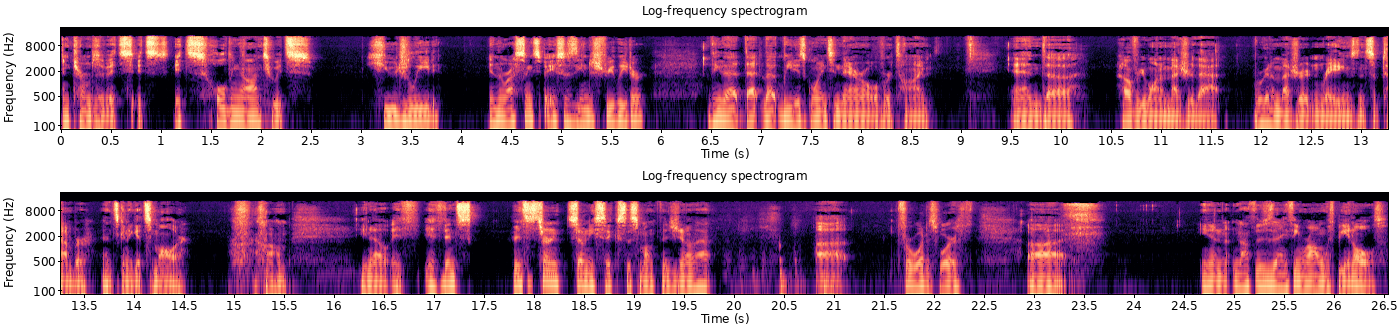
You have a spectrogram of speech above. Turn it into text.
in terms of its, its, its holding on to its huge lead in the wrestling space as the industry leader. I think that, that, that lead is going to narrow over time. And, uh, however you want to measure that, we're going to measure it in ratings in September and it's going to get smaller. um, you know, if if Vince Vince has turned 76 this month, did you know that? Uh, for what it's worth, uh, you know, not that there's anything wrong with being old,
